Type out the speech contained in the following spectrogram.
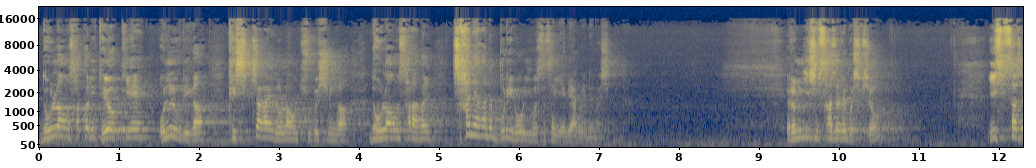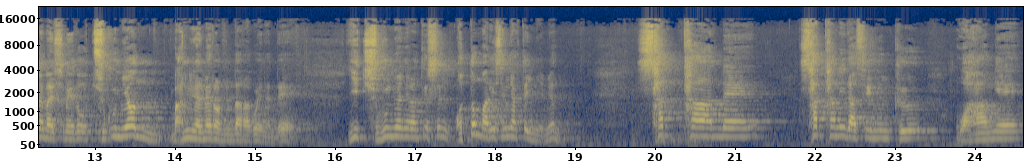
놀라운 사건이 되었기에 오늘 우리가 그 십자가의 놀라운 죽으심과 놀라운 사랑을 찬양하는 무리로 이곳에서 예배하고 있는 것입니다. 여러분 24절에 보십시오. 24절 말씀에도 죽으면 많은 열매를 얻는다라고 했는데 이 죽으면이라는 뜻은 어떤 말이 생략되어 있냐면 사탄의 사탄이 다스리는 그 왕의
